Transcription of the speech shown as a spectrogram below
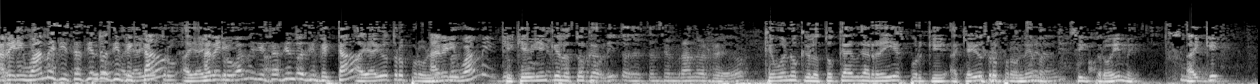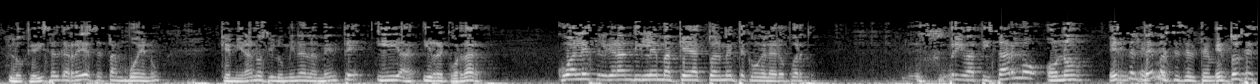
Averiguame si está siendo desinfectado. Averiguame si está siendo desinfectado. Ahí hay otro problema. Averiguame. Que qué bien que, lo toca. se están sembrando alrededor. Qué bueno que lo toca Edgar Reyes porque aquí hay otro problema. Sí, pero dime, hay que lo que dice Edgar Reyes es tan bueno que mira nos ilumina la mente y, y recordar cuál es el gran dilema que hay actualmente con el aeropuerto. ¿Privatizarlo o no? Ese es el tema. es el tema. Entonces,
